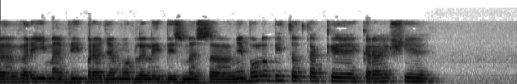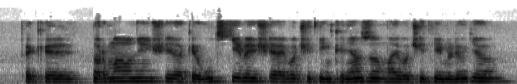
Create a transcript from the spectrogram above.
v Ríme vybrať a modlili by sme sa. Nebolo by to také krajšie, také normálnejšie, také úctivejšie aj voči tým kňazom, aj voči tým ľuďom?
